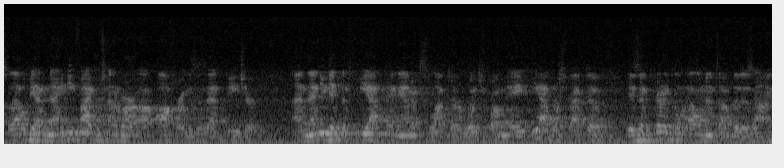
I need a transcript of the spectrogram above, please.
So that will be on 95% of our uh, offerings is that feature. And then you get the Fiat Dynamic Selector, which from a Fiat perspective is a critical element of the design.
